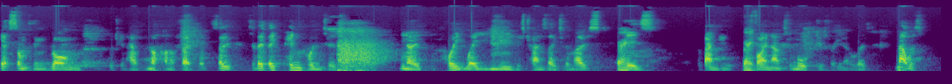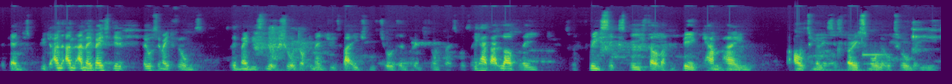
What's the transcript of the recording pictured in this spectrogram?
get something wrong, which can have knock-on effects. So so they they pinpointed, you know, the point where you need this translator the most Right. is for banking, Right. finance, for mortgages, but you know all those. And that was again just beautiful. And, and and they basically did, they also made films. So they made these little short documentaries about each of these children into film festivals. So you had that lovely sort of 360, felt like a big campaign. But ultimately, it's this very small little tool that you use.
